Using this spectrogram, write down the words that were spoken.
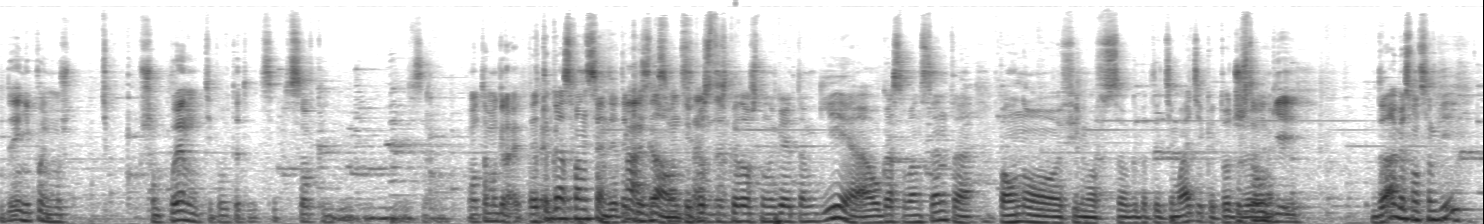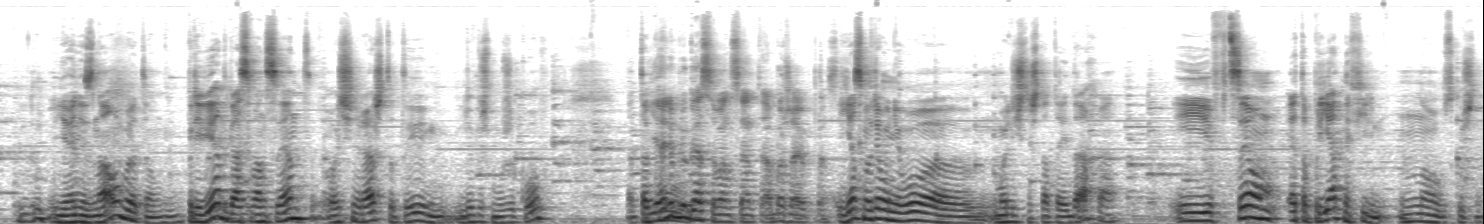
Да я не понял, может, типа, Шампен, типа вот эта вот тусовка, не знаю. Он там играет. Это Гас Ван Сент, я так А, и знал. Ван Ты Сент, просто да. сказал, что он играет там гея, а у Гаса Ван Сента полно фильмов с ЛГБТ-тематикой. Тот Потому же... что он гей. Да, Гас Ван Сент гей? Я не знал об этом. Привет, Гас Ван Сент. Очень рад, что ты любишь мужиков. А так- Я люблю Гаса Ван Сента, обожаю просто. Я смотрел у него э, «Мой личный штат Айдаха». И в целом это приятный фильм. Ну, скучный,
